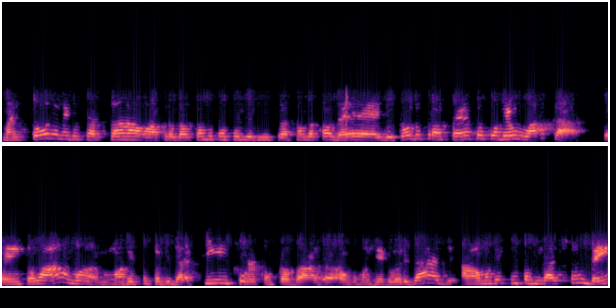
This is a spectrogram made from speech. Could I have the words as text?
mas toda a negociação, a aprovação do Conselho de Administração da CODEG, todo o processo ocorreu lá atrás. É, então, há uma, uma responsabilidade, se for comprovada alguma irregularidade, há uma responsabilidade também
